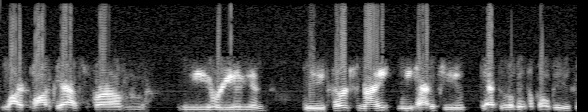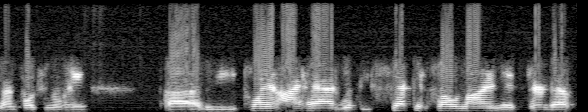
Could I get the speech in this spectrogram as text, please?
live podcasts from the reunion. The first night, we had a few technical difficulties. Unfortunately, uh, the plan I had with the second phone line, it turned out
